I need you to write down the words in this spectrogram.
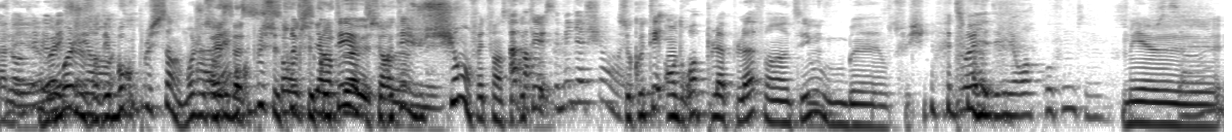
Ah, mais, euh, le Ouais, mec, moi, je sentais beaucoup plus sain. Moi, je Ah sentais ouais, beaucoup plus ce truc, ce côté, euh, ce côté mais- juste chiant, en fait. Enfin, ce Ah, par côté. contre, c'est méga chiant. Ouais, Ce côté endroit plat plat, enfin, tu sais, où ben, on se fait chier en fait. Ouais, il y a des miroirs profonds. c'est- Mais euh, ça-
